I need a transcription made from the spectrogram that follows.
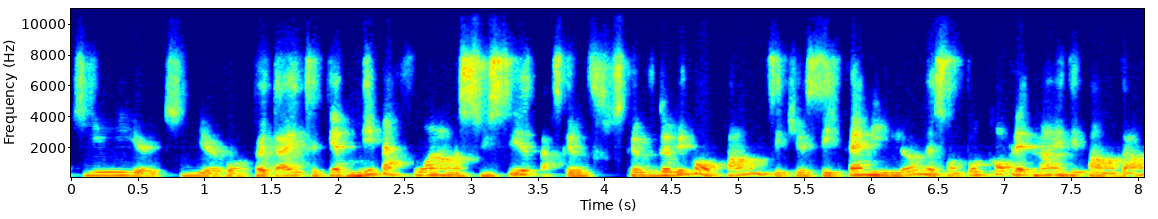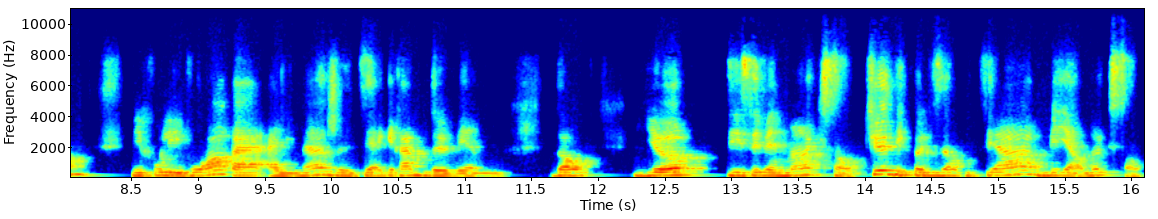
pied, qui vont peut-être se terminer parfois en suicide ce que vous devez comprendre, c'est que ces familles-là ne sont pas complètement indépendantes, mais il faut les voir à, à l'image d'un diagramme de veine. Donc, il y a des événements qui sont que des collisions routières, mais il y en a qui sont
